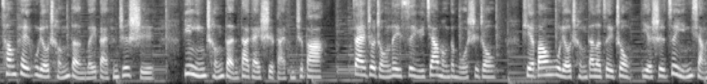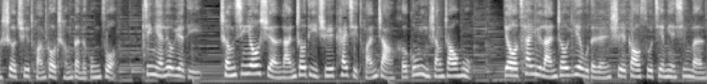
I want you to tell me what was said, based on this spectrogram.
仓配物流成本为百分之十，运营成本大概是百分之八。在这种类似于加盟的模式中，铁帮物流承担了最重也是最影响社区团购成本的工作。今年六月底。诚心优选兰州地区开启团长和供应商招募，有参与兰州业务的人士告诉界面新闻，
